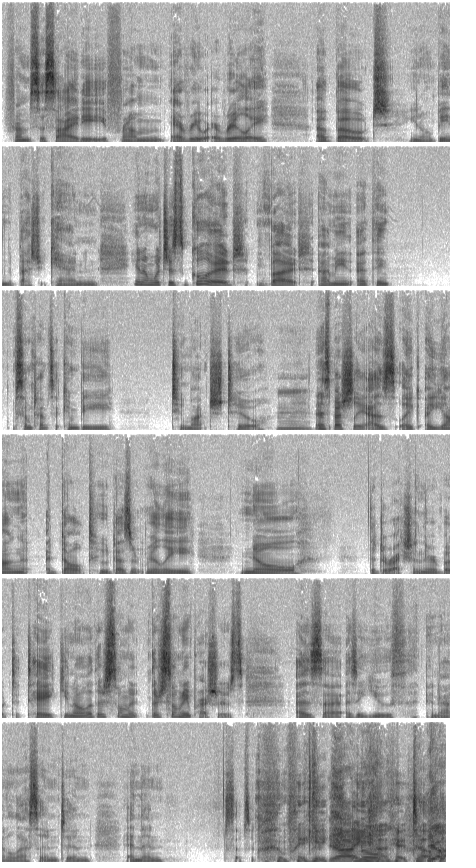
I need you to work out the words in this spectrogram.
from society, from everywhere, really, about you know being the best you can, and, you know, which is good. But I mean, I think sometimes it can be too much too, mm. and especially as like a young adult who doesn't really know the direction they're about to take. You know, there's so many there's so many pressures as a, as a youth and adolescent, and and then subsequently Yeah, I a know. young adult. Yeah,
